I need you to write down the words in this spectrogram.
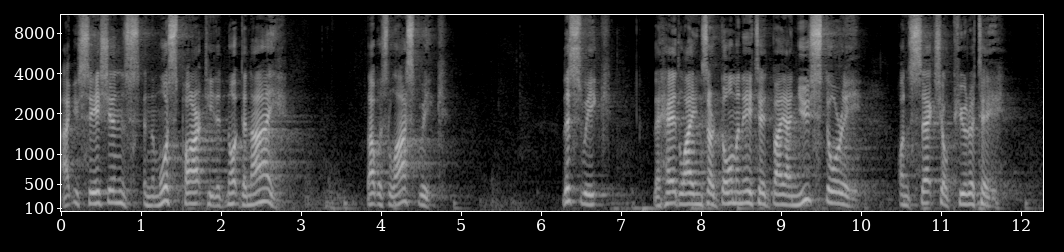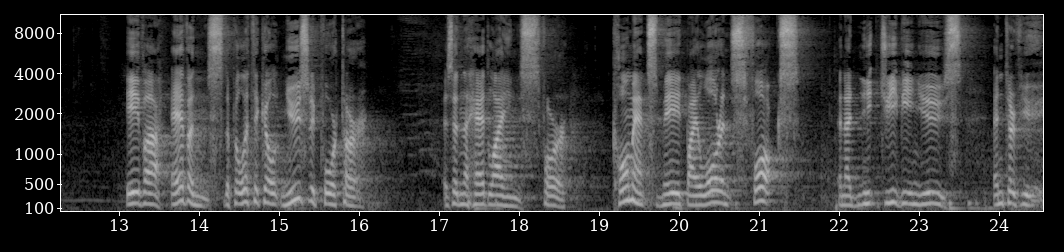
accusations in the most part he did not deny. That was last week. This week, the headlines are dominated by a new story on sexual purity. Ava Evans, the political news reporter, is in the headlines for comments made by Laurence Fox in a GB News interview.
